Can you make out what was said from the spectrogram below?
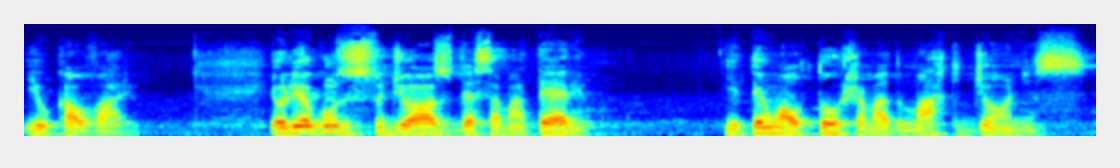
e o Calvário. Eu li alguns estudiosos dessa matéria e tem um autor chamado Mark Jones.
